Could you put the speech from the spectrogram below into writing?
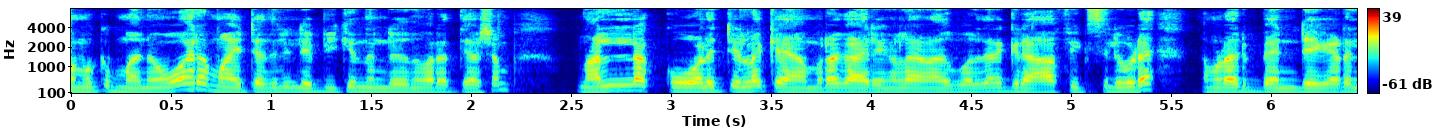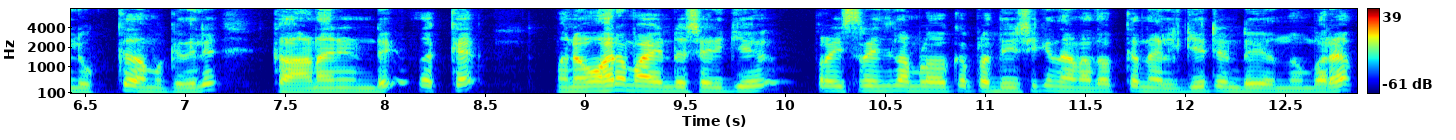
നമുക്ക് മനോഹരമായിട്ട് അതിൽ ലഭിക്കുന്നുണ്ട് എന്ന് പറയാം. അത്യാവശ്യം നല്ല ക്വാളിറ്റിയുള്ള ക്യാമറ കാര്യങ്ങളാണ്. അതുപോലെ തന്നെ ഗ്രാഫിക്സിലൂടെ നമ്മുടെ ഒരു ബെൻഡേഗയുടെ ലുക്ക് നമുക്കിതിൽ കാണാനുണ്ട്. അതൊക്കെ മനോഹരമായിട്ടുണ്ട്. ശരിക്ക് പ്രൈസ് റേഞ്ചിൽ നമ്മളൊക്കെ പ്രതീക്ഷിക്കുന്നതാണ്. അതൊക്കെ നൽകിയിട്ടുണ്ട് എന്നും പറയാം.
